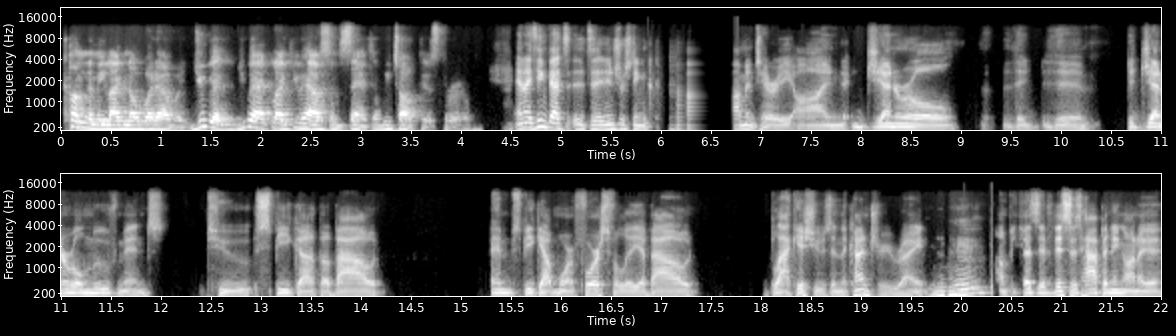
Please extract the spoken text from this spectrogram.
come to me like no whatever. You you act like you have some sense, and we talk this through. And I think that's it's an interesting commentary on general the the the general movement to speak up about and speak out more forcefully about black issues in the country right mm-hmm. um, because if this is happening on a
